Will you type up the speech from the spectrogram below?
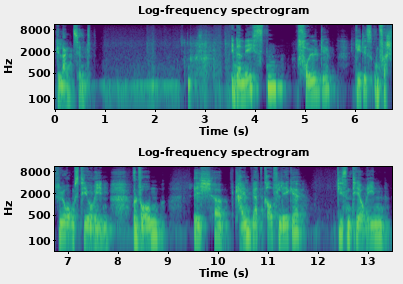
gelangt sind. In der nächsten Folge geht es um Verschwörungstheorien und warum ich äh, keinen Wert drauf lege, diesen Theorien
